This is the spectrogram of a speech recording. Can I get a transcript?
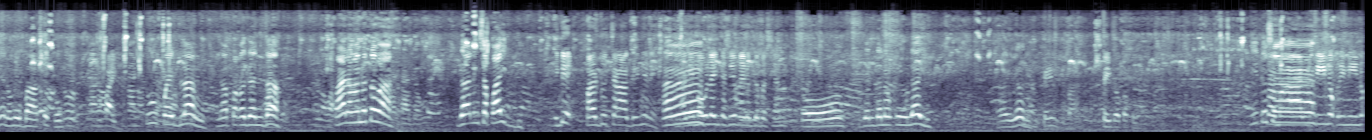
Yan oh, may batik oh. 2.5. 2.5 lang. Napakaganda. Parang ano to ah. Galing sa 5. Hindi, pardo tsaka green yan eh. Ah. Halimaw line kasi yung may naglabas yan. So, ganda ng kulay. Ayun. Pail, di ba? Pail Opa Pail. Dito Ito sa... mga Latino, Crimino,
